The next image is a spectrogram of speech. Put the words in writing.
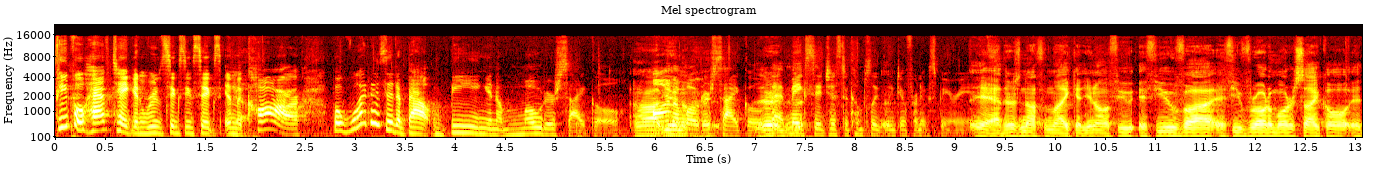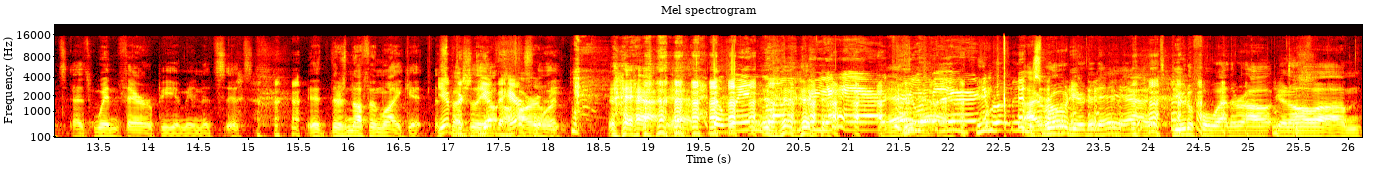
people have taken Route 66 in the car, but what is it about being in a motorcycle, Uh, on a know, motorcycle, there- that makes it just a completely different experience? Yeah, there's nothing like it. You know, if you if you've uh, if you've rode a motorcycle, it's it's wind therapy. I mean, it's it's it, there's nothing like it. You have the- Especially you have a, the a hair for Harley. yeah, yeah. The wind blowing through your hair, through your beard. He rode in I rode here today. Yeah, it's beautiful weather out. You know, um,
